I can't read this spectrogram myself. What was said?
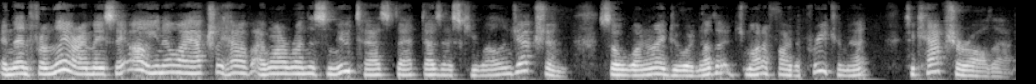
and then from there I may say, oh, you know, I actually have, I want to run this new test that does SQL injection. So why don't I do another, modify the pre-commit to capture all that?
